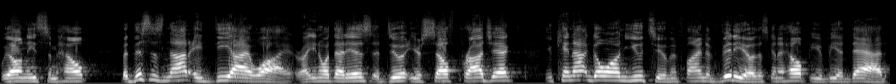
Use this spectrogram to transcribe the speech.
we all need some help. But this is not a DIY, right? You know what that is? A do it yourself project. You cannot go on YouTube and find a video that's going to help you be a dad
